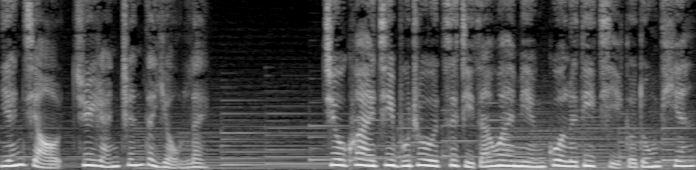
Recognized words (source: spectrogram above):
眼角居然真的有泪。就快记不住自己在外面过了第几个冬天，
